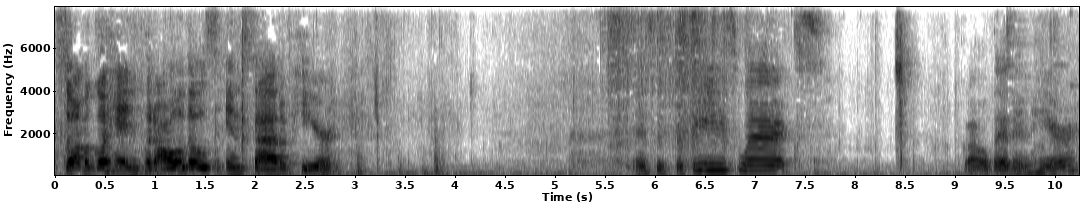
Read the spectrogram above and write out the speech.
So I'm to go ahead and put all of those inside of here. This is the beeswax. Got all that in here.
